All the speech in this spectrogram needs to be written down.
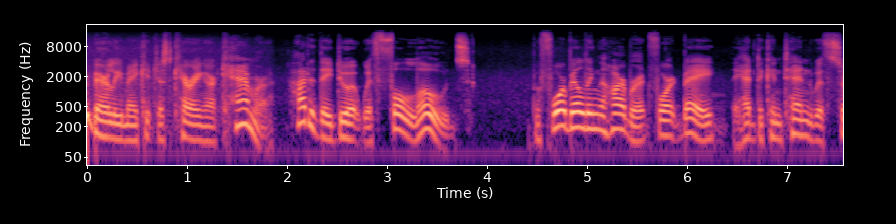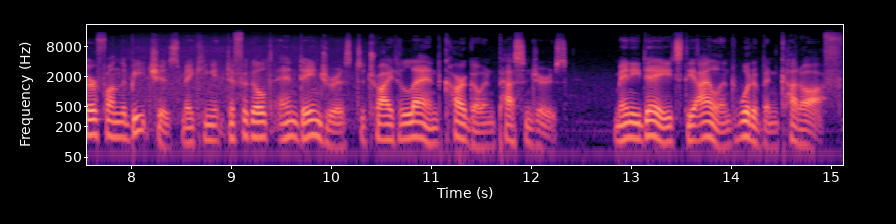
We barely make it just carrying our camera. How did they do it with full loads? Before building the harbor at Fort Bay, they had to contend with surf on the beaches, making it difficult and dangerous to try to land cargo and passengers. Many days the island would have been cut off.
